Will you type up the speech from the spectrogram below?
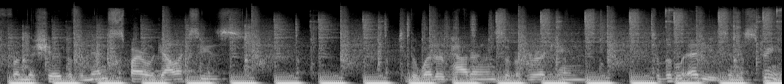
from the shape of immense spiral galaxies to the weather patterns of a hurricane to little eddies in a stream.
